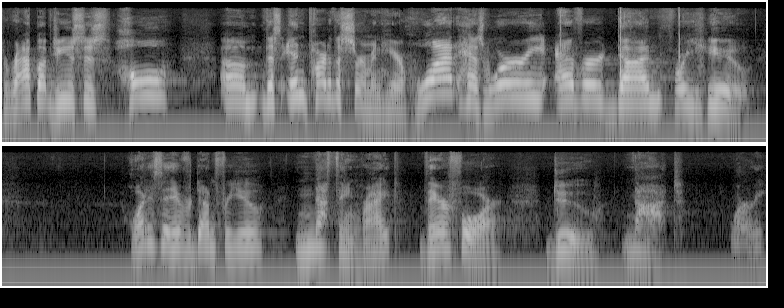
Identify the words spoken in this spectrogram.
to wrap up Jesus' whole um, this end part of the sermon here. What has worry ever done for you? What has it ever done for you? Nothing, right? Therefore, do not worry.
